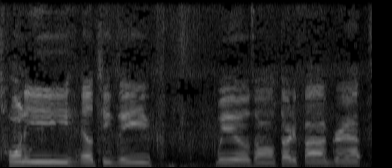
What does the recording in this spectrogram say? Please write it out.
20 LTZ wheels on 35 graps.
